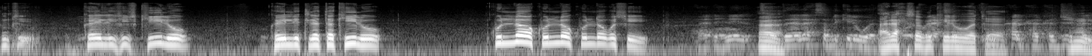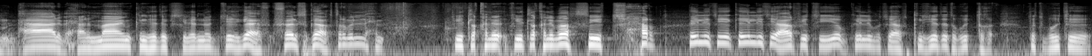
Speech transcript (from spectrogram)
فهمتي؟ كاين اللي جوج كيلو كاين اللي ثلاثة كيلو. كله كله كله واش ي- يعني هنا آه. على حسب الكيلوات على حسب الكيلوات، آه. بحال بحال بحال الدجاج بحال بحال بحال ما يمكن هذاك الشيء لأنه الدجاج كاع فالس كاع أكثر من اللحم تيطلق تيطلق الماء خصو يتشحر كاين اللي كاين اللي تيعرف يطيب كاين اللي ما تيعرف الطنجيه تتبغي. تتبغي.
